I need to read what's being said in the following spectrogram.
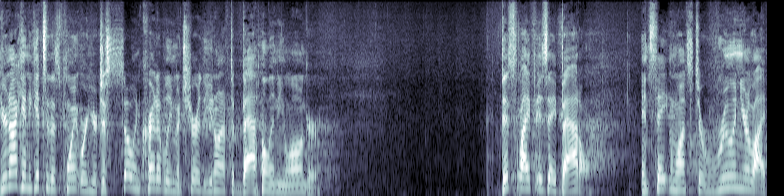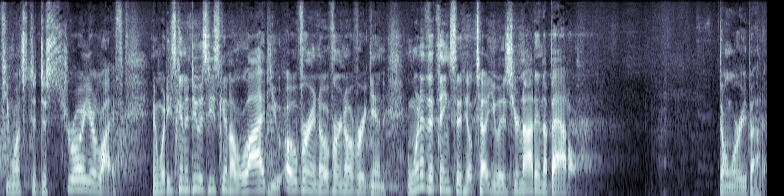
You're not going to get to this point where you're just so incredibly mature that you don't have to battle any longer. This life is a battle. And Satan wants to ruin your life. He wants to destroy your life. And what he's going to do is he's going to lie to you over and over and over again. And one of the things that he'll tell you is you're not in a battle. Don't worry about it.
